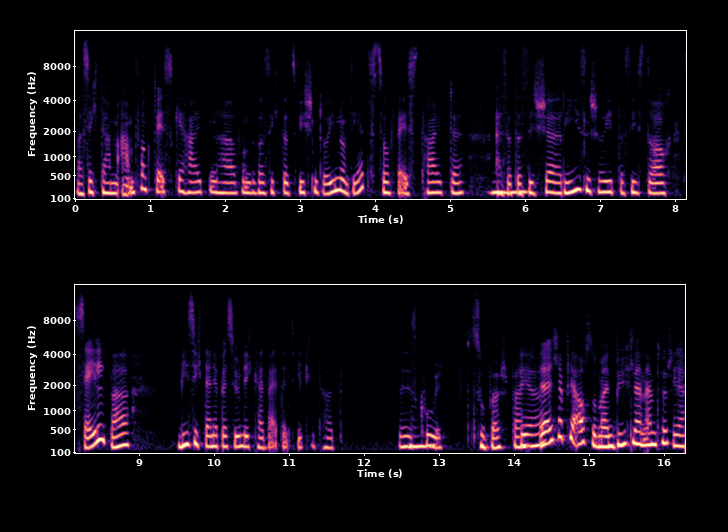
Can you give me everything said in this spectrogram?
was ich da am Anfang festgehalten habe und was ich da zwischendrin und jetzt so festhalte. Mhm. Also das ist schon ein Riesenschritt, das ist auch selber, wie sich deine Persönlichkeit weiterentwickelt hat. Das ist mhm. cool. Super spannend. Ja, ja ich habe ja auch so mein Büchlein am Tisch. Ja.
